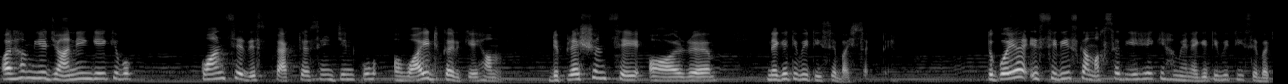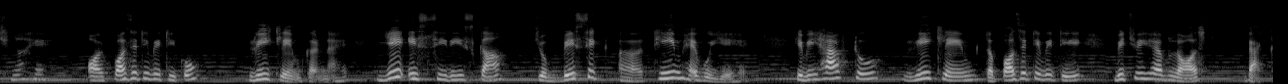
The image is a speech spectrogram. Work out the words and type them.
اور ہم یہ جانیں گے کہ وہ کون سے رسک فیکٹرز ہیں جن کو اوائڈ کر کے ہم ڈپریشن سے اور نگیٹیوٹی سے بچ سکتے ہیں۔ تو گویا اس سیریز کا مقصد یہ ہے کہ ہمیں نگیٹیوٹی سے بچنا ہے اور پازیٹیوٹی کو ریکلیم کرنا ہے۔ یہ اس سیریز کا جو بیسک تھیم ہے وہ یہ ہے کہ we have to reclaim the positivity which we have lost back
